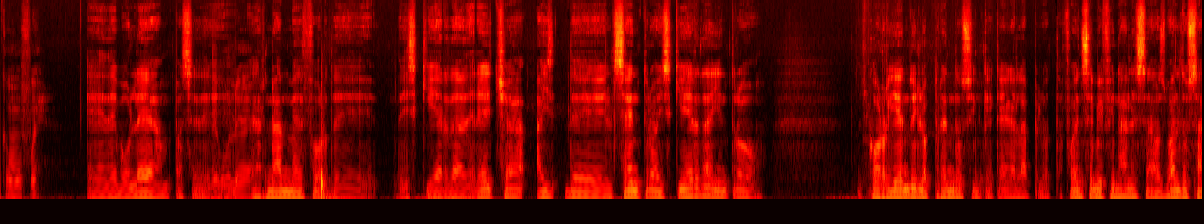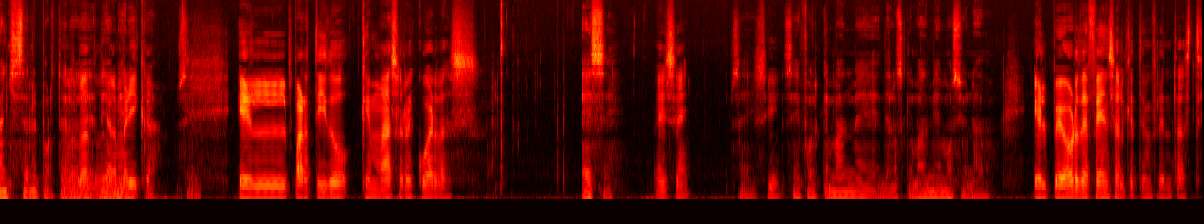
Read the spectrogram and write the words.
¿Cómo fue? eh, de volea, un pase de, De volea. Hernán Medford de, de izquierda a derecha, a del centro a izquierda y entro corriendo y lo prendo sin que caiga la pelota. Fue en semifinales a Osvaldo Sánchez, era el portero de- Osvaldo de, de América. América. Sí, El partido que más recuerdas. ese, Ese, sí, sí. sí, fue el que más me, de los que más me ha emocionado. El peor defensa al que te enfrentaste.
